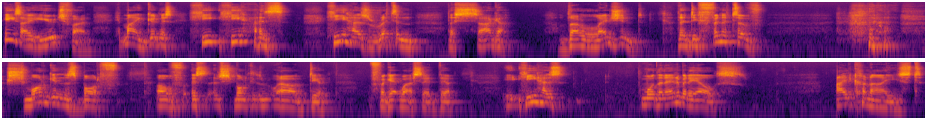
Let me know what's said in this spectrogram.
He's a huge fan. My goodness, he he has he has written the saga, the legend, the definitive smorgasbord of is, oh dear forget what I said there. He has, more than anybody else, iconised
